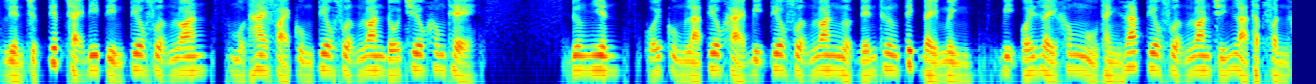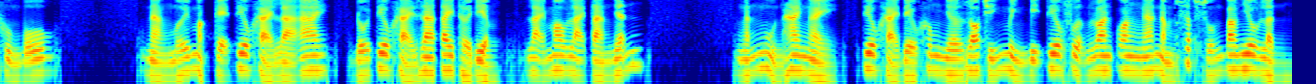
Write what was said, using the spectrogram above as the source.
liền trực tiếp chạy đi tìm tiêu phượng loan, một hai phải cùng tiêu phượng loan đối chiêu không thể. Đương nhiên, cuối cùng là tiêu khải bị tiêu phượng loan ngược đến thương tích đầy mình, bị quấy giày không ngủ thành giác tiêu phượng loan chính là thập phần khủng bố. Nàng mới mặc kệ tiêu khải là ai, đối tiêu khải ra tay thời điểm, lại mau lại tàn nhẫn. Ngắn ngủn hai ngày, tiêu khải đều không nhớ rõ chính mình bị tiêu phượng loan quăng ngã nằm sấp xuống bao nhiêu lần,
